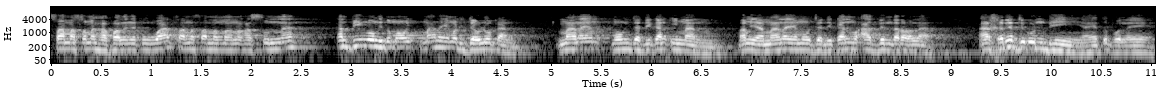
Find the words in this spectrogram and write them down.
Sama-sama hafalannya kuat, sama-sama mengenal as-sunnah, kan bingung itu mau mana yang mau didahulukan. Mana yang mau menjadikan imam? Paham ya? Mana yang mau menjadikan muadzin taruhlah. Akhirnya diundi, ya itu boleh.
